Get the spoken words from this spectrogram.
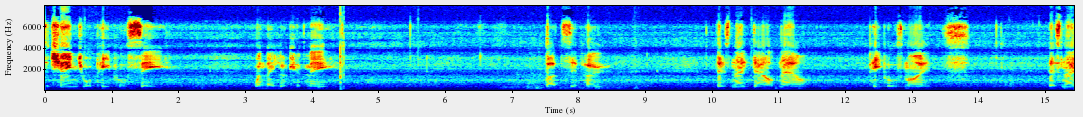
To change what people see when they look at me. Bud Zippo. There's no doubt now, people's minds. There's no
